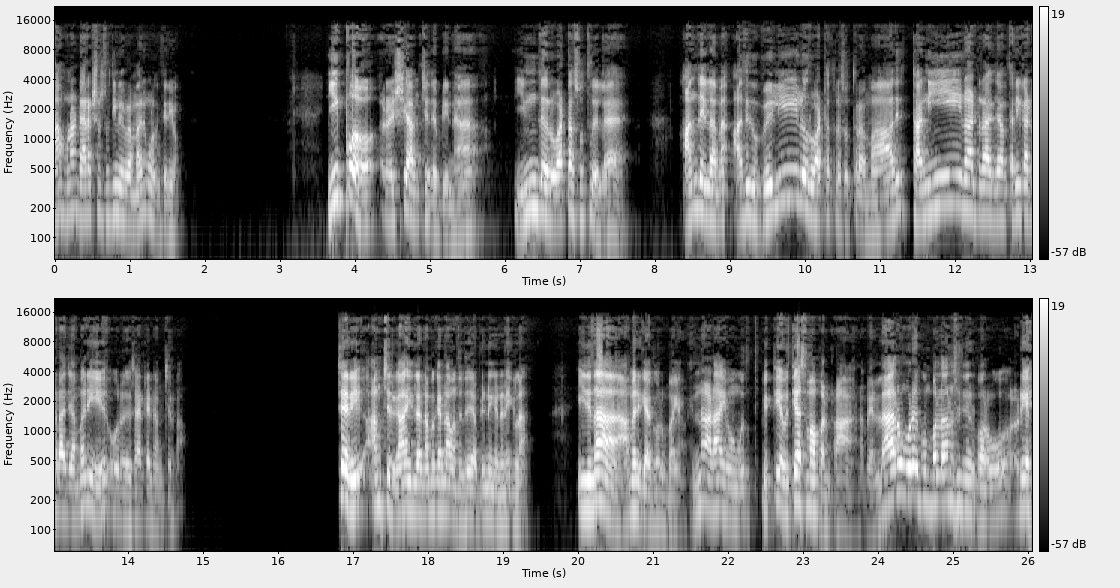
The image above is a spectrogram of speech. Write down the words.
நான் முன்னாடி டேரக்ஷன் சுற்றி இருக்கிற மாதிரி உங்களுக்கு தெரியும். இப்போ ரஷ்யா அமைச்சது எப்படின்னா இந்த ஒரு வட்டம் சுத்துது இல்லை. அந்த இல்லாமல் அதுக்கு வெளியில் ஒரு வட்டத்தில் சுற்றுற மாதிரி தனி நாட்டு ராஜா தனி காட்டு ராஜா மாதிரி ஒரு சேட்டலைட் அமைச்சிருக்கான். சரி அமைச்சிருக்கான். இல்லை நமக்கு என்ன வந்தது அப்படின்னு நீங்கள் நினைக்கலாம். இதுதான் அமெரிக்காவுக்கு ஒரு பயம். என்னடா இவன் உத்- வித்திய வித்தியாசமாக பண்ணுறான் நம்ம எல்லாரும் ஒரே கும்பலான்னு சுத்தி இருப்போம் ஓ, அப்படியே.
